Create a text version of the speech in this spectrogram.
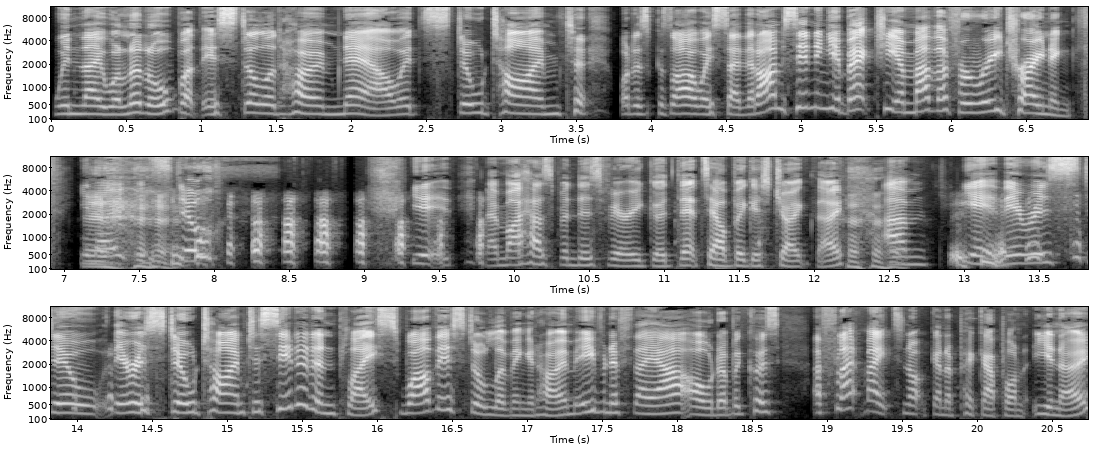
when they were little but they're still at home now it's still time to what is because i always say that i'm sending you back to your mother for retraining you know it's still yeah no my husband is very good that's our biggest joke though um, yeah there is still there is still time to set it in place while they're still living at home even if they are older because a flatmate's not going to pick up on you know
